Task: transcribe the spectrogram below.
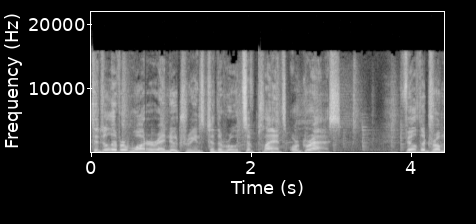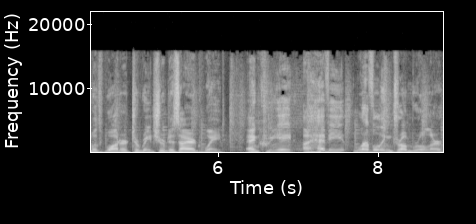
to deliver water and nutrients to the roots of plants or grass. Fill the drum with water to reach your desired weight and create a heavy, leveling drum roller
